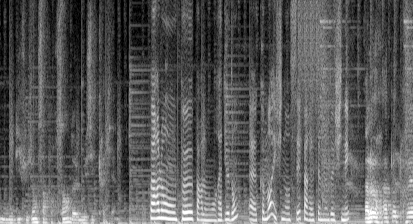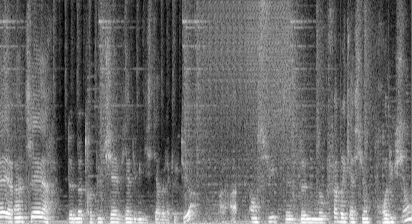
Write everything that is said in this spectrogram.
nous diffusons 100% de musique chrétienne. Parlons un peu, parlons Radio Don. Euh, comment est financé par FM Dauphiné Alors, à peu près un tiers de notre budget vient du ministère de la Culture. Ensuite, de nos fabrications, productions,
